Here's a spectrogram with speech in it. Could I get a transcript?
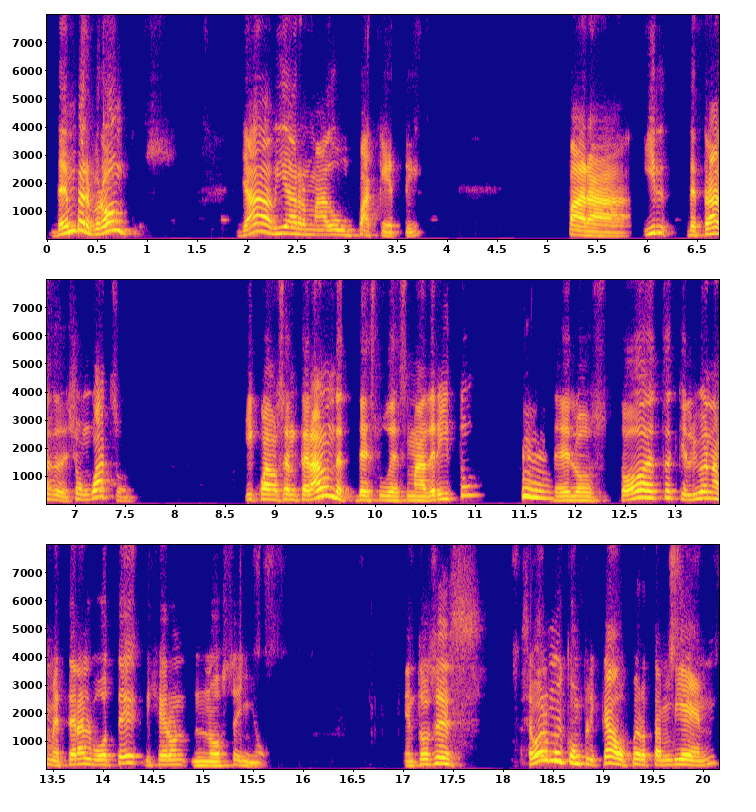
Denver Broncos ya había armado un paquete para ir detrás de Sean Watson. Y cuando se enteraron de, su desmadrito, de los, todo esto que lo iban a meter al bote, dijeron, no señor. Entonces, se vuelve muy complicado, pero también,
